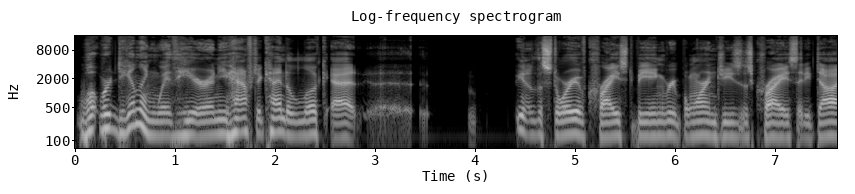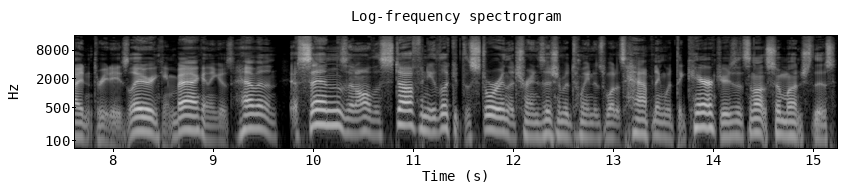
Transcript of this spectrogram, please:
what we're dealing with here. And you have to kind of look at. Uh, you know, the story of Christ being reborn, Jesus Christ, that he died, and three days later he came back and he goes to heaven and ascends and all this stuff. And you look at the story and the transition between is what is happening with the characters. It's not so much this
